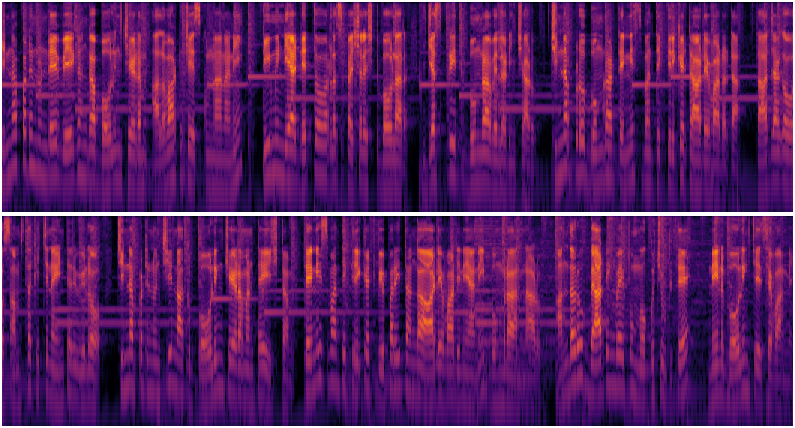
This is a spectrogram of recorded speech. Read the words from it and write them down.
చిన్నప్పటి నుండే వేగంగా బౌలింగ్ చేయడం అలవాటు చేసుకున్నానని టీమిండియా డెత్ ఓవర్ల స్పెషలిస్ట్ బౌలర్ జస్ప్రీత్ బుమ్రా వెల్లడించాడు. చిన్నప్పుడు బుమ్రా టెన్నిస్ బంతి క్రికెట్ ఆడేవాడట. తాజాగా ఓ సంస్థకిచ్చిన ఇంటర్వ్యూలో చిన్నప్పటి నుంచి నాకు బౌలింగ్ చేయడం అంటే ఇష్టం. టెన్నిస్ బంతి క్రికెట్ విపరీతంగా ఆడేవాడిని అని బుమ్రా అన్నాడు. అందరూ బ్యాటింగ్ వైపు మొగ్గు చూపితే నేను బౌలింగ్ చేసేవాణ్ణి.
